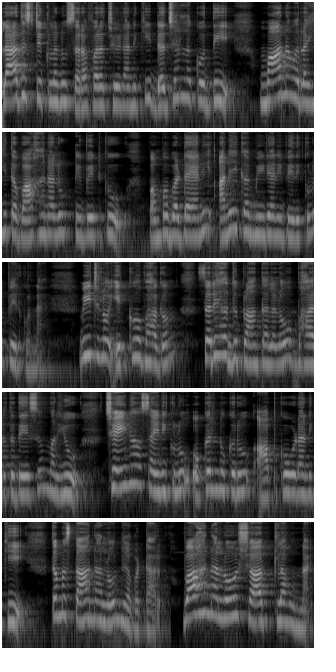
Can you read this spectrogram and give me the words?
లాజిస్టిక్లను సరఫరా చేయడానికి డజన్ల కొద్దీ మానవరహిత వాహనాలు టిబెట్కు పంపబడ్డాయని అనేక మీడియా నివేదికలు పేర్కొన్నాయి. వీటిలో ఎక్కువ భాగం సరిహద్దు ప్రాంతాలలో భారతదేశం మరియు చైనా సైనికులు ఒకరినొకరు ఆపుకోవడానికి తమ స్థానాల్లో నిలబడ్డారు. వాహనాల్లో షార్ప్లా ఉన్నాయి.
